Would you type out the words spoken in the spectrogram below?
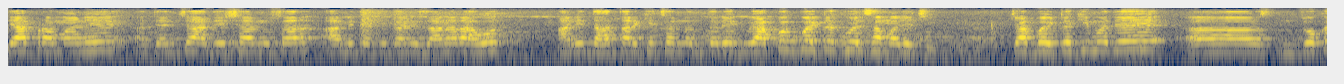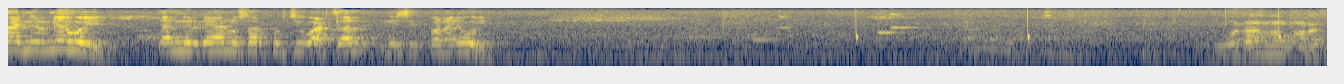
त्याप्रमाणे त्यांच्या आदेशानुसार आम्ही त्या ठिकाणी जाणार आहोत. आणि दहा तारखेच्या नंतर एक व्यापक बैठक होईल समाजाची. त्या बैठकीमध्ये जो काय निर्णय होईल त्या निर्णयानुसार पुढची वाटचाल निश्चितपणाने होईल. वडांना वाढत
